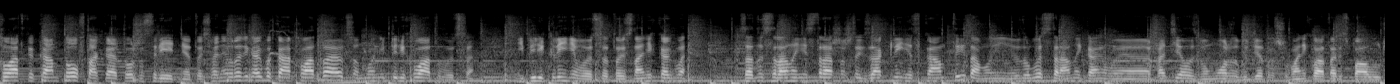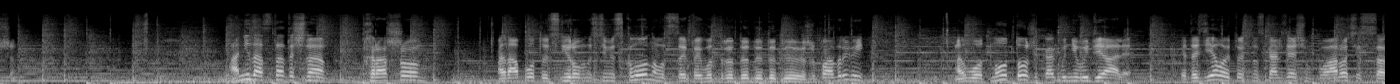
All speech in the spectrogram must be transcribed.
хватка контов такая тоже средняя. То есть они вроде как бы как хватаются, но не перехватываются, не переклиниваются. То есть на них как бы с одной стороны не страшно, что их заклинит в конты, там, и с другой стороны, как бы хотелось бы, может быть, где-то, чтобы они хватались получше. Они достаточно хорошо работают с неровностями склона, вот с этой вот жоподрыгой. Вот, но тоже как бы не в идеале. Это делают, то есть на скользящем повороте со,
